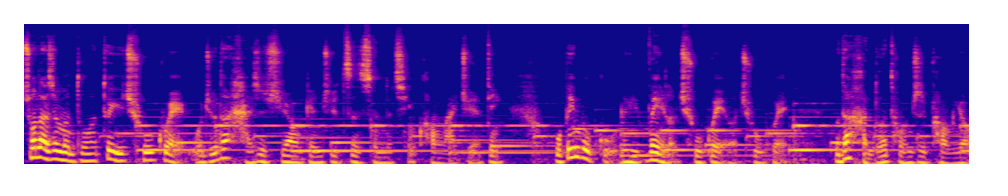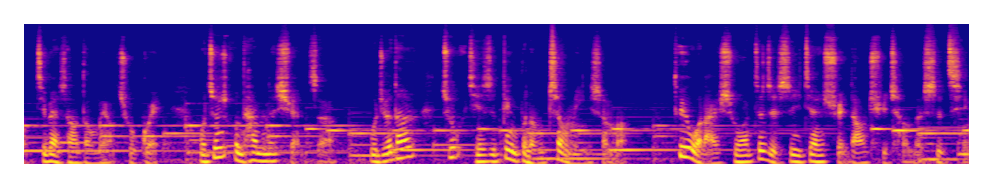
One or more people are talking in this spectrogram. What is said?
说了这么多，对于出柜，我觉得还是需要根据自身的情况来决定。我并不鼓励为了出柜而出柜。我的很多同志朋友基本上都没有出柜，我尊重他们的选择。我觉得出柜其实并不能证明什么。对于我来说，这只是一件水到渠成的事情。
